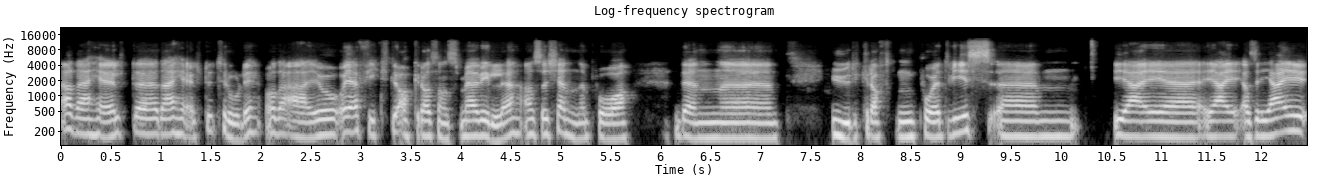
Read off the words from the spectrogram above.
ja det, er helt, det er helt utrolig. Og det er jo Og jeg fikk det jo akkurat sånn som jeg ville. Altså kjenne på den uh, urkraften på et vis. Uh, jeg, jeg, altså jeg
